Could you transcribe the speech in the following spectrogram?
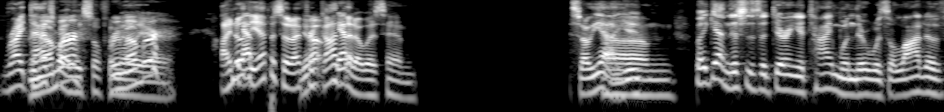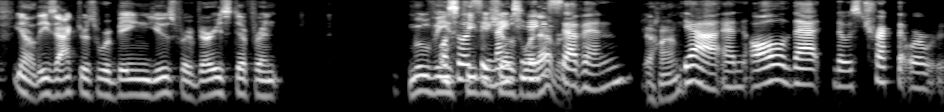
Right, that's why it Remember? looks so familiar. Remember? I know Yep. the episode. I Yep. forgot Yep. that it was him. So yeah, you- Um, but again, this is a, during a time when there was a lot of you know these actors were being used for various different movies, Well, so let's TV see, shows, whatever. 1987. Uh-huh. Yeah, and all of that, those Trek that were,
